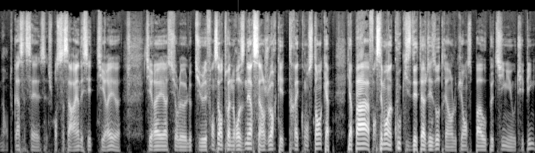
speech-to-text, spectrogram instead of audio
mais en tout cas, ça, je pense que ça sert à rien d'essayer de tirer, euh, tirer sur le, petit jeu des Français. Antoine Rosner, c'est un joueur qui est très constant, qui n'a pas forcément un coup qui se détache des autres, et en l'occurrence pas au putting et au chipping,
